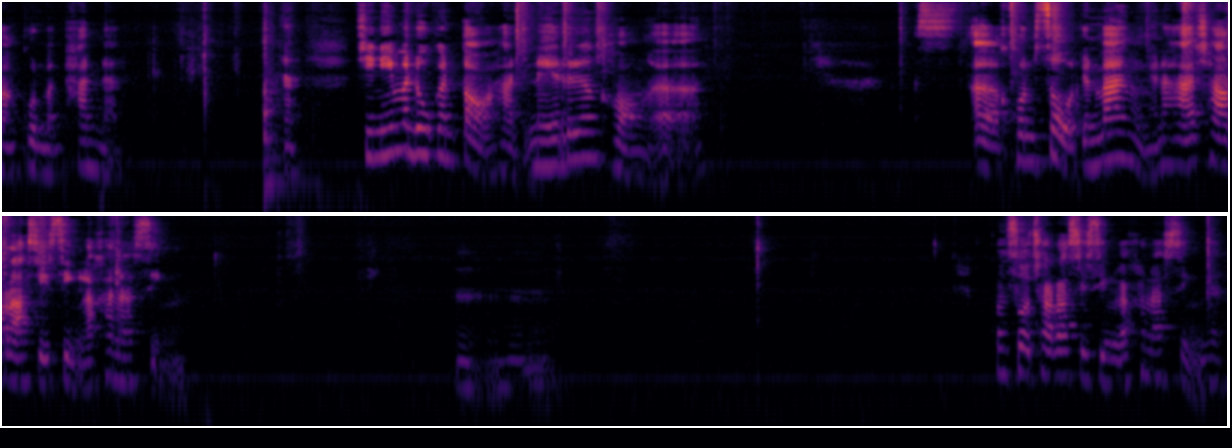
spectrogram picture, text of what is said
บางคนบางท่านนะะทีนี้มาดูกันต่อค่ะในเรื่องของเออเออคนโสดกันบ้างนะคะ ชาวราศีสิงห์ลัคนาสิงห์คนโสดชาวราศีสิงห์ลัคนาสิงห์เนี่ย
